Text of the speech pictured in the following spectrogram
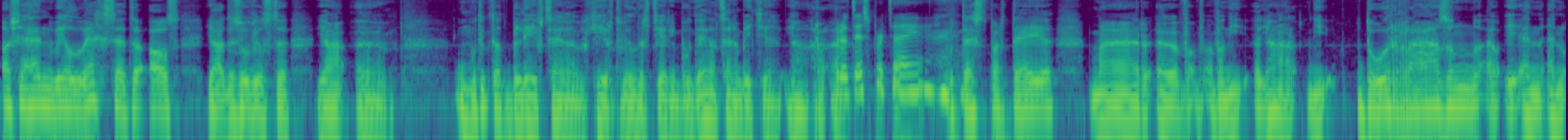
als je hen wil wegzetten als ja, de zoveelste... Ja, uh, hoe moet ik dat beleefd zeggen? Geert Wilders, Thierry Baudet, dat zijn een beetje... Ja, protestpartijen. Protestpartijen, maar uh, van, van, die, uh, ja, die doorrazen en, en,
